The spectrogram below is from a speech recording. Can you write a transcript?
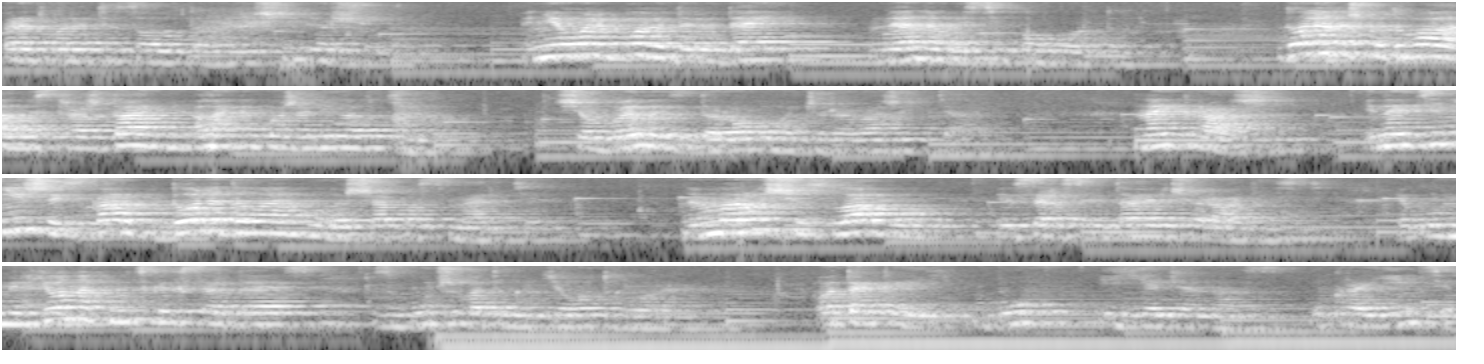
перетворити золото в річну віршу. Ні його любові до людей, в ненависті погорду. Шкодувала йому страждань, але не пожаліла втіх, що били з здорового джерела життя. Найкращий і найцінніший скарб доля дала йому лише по смерті. Невмирущу славу і всерозквітаючу радість, яку в мільйонах людських сердець збуджуватимуть його твори. Отакий був і є для нас, українців,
